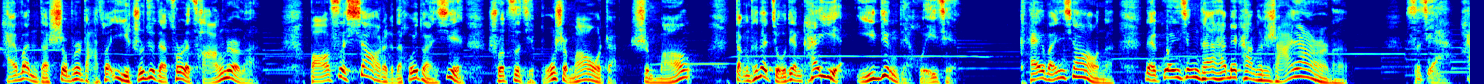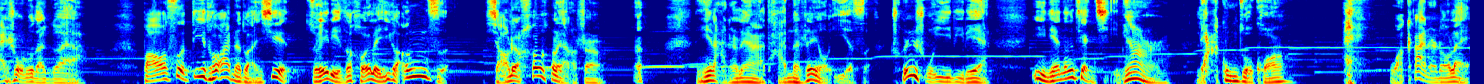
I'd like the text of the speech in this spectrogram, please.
还问他是不是打算一直就在村里藏着了。宝四笑着给他回短信，说自己不是猫着，是忙。等他那酒店开业，一定得回去。开玩笑呢，那观星台还没看看是啥样呢。四姐，还是我陆大哥呀？宝四低头按着短信，嘴里则回了一个“嗯”字。小六哼哼两声，哼，你俩这恋爱谈的真有意思，纯属异地恋，一年能见几面啊？俩工作狂，哎，我看着都累。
